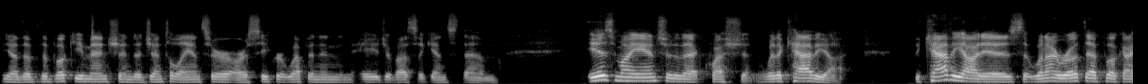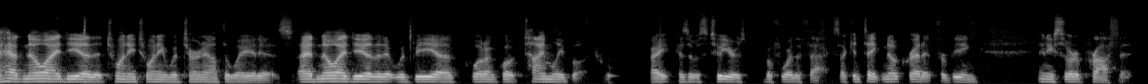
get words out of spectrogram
you know, the, the book you mentioned, A Gentle Answer, Our Secret Weapon in an Age of Us Against Them, is my answer to that question with a caveat. The caveat is that when I wrote that book, I had no idea that 2020 would turn out the way it is. I had no idea that it would be a quote unquote timely book, right? Because it was two years before the facts. I can take no credit for being any sort of prophet.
